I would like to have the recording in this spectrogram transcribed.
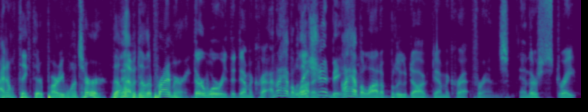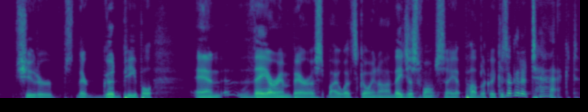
I don't think their party wants her. They'll have another primary. they're worried the democrat and i have a Well, they lot of should be. i have a lot of blue dog democrat friends and they're straight shooters they're good people and they are embarrassed by what's going on they just won't say it publicly because they'll get attacked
